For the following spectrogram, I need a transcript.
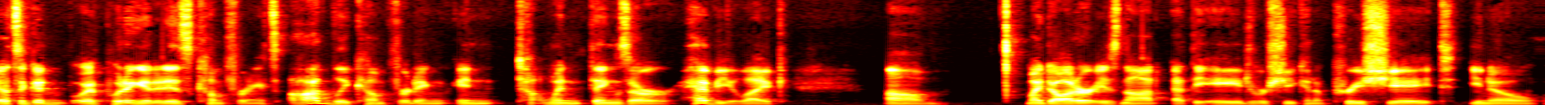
That's a good way of putting it. It is comforting. It's oddly comforting in t- when things are heavy. Like, um, my daughter is not at the age where she can appreciate, you know,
